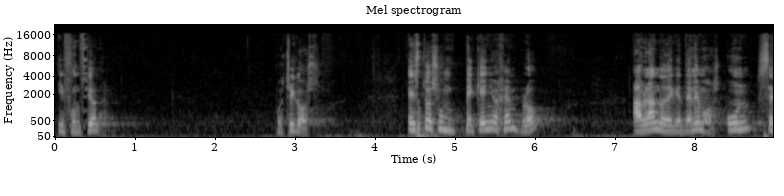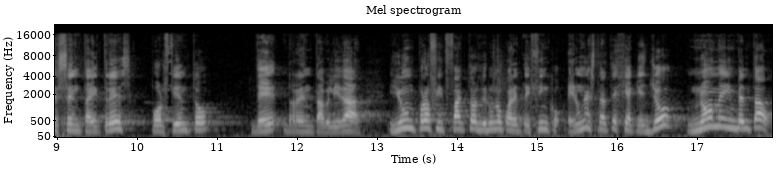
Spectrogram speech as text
y funciona. Pues chicos, esto es un pequeño ejemplo hablando de que tenemos un 63% de rentabilidad y un profit factor del 1,45 en una estrategia que yo no me he inventado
